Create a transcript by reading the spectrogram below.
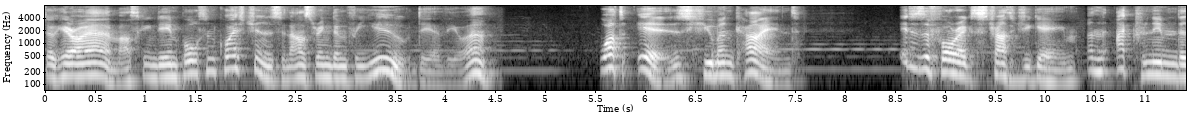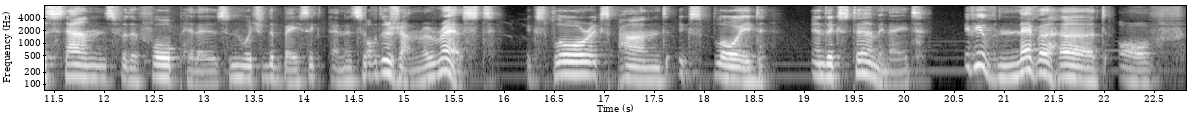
So here I am, asking the important questions and answering them for you, dear viewer. What is Humankind? It is a 4X strategy game, an acronym that stands for the four pillars on which the basic tenets of the genre rest. Explore, expand, exploit, and exterminate. If you've never heard of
